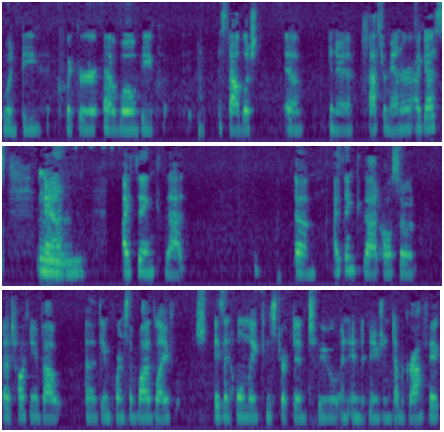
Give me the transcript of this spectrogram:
would be quicker, uh, will be established uh, in a faster manner, I guess. Mm. And I think that um, I think that also uh, talking about uh, the importance of wildlife isn't only constricted to an Indonesian demographic,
